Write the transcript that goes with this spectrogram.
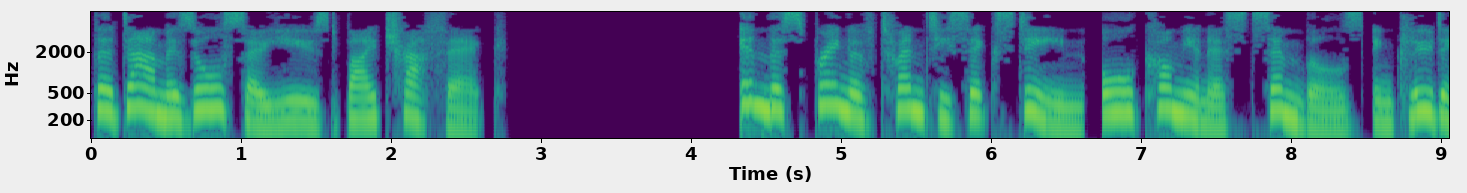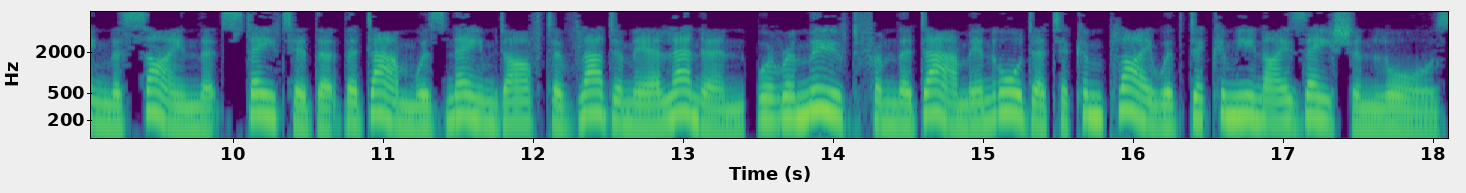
The dam is also used by traffic. In the spring of 2016, all communist symbols including the sign that stated that the dam was named after Vladimir Lenin were removed from the dam in order to comply with decommunization laws.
